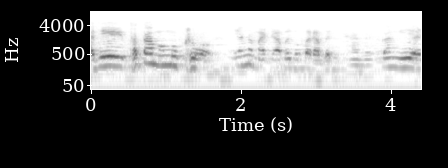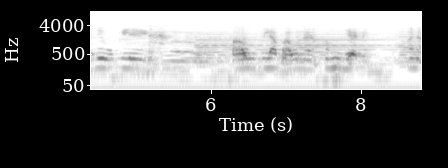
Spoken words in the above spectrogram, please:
હજી થતા મુમુક્ષુઓ એના માટે આ બધું બરાબર. કારણ એ હજી ઉપલી ભાવ ઉપલા ભાવને સમજે નહીં. અને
